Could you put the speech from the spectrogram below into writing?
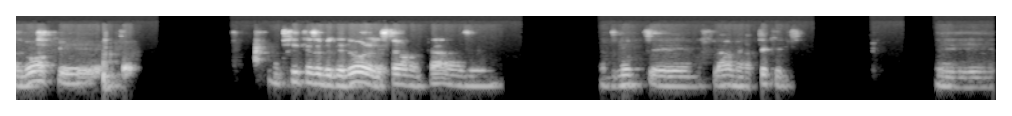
אז בואו רק. נתחיל כזה בגדול על אסתר המלכה, זו דמות אה, נפלאה, מרתקת. אה,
